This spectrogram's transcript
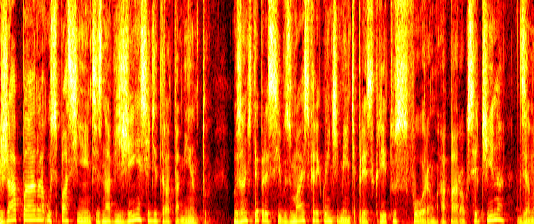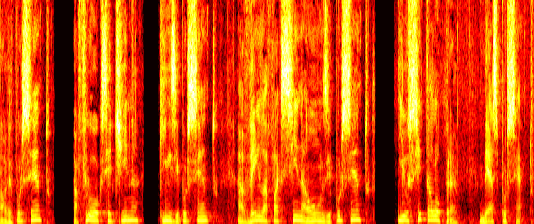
Já para os pacientes na vigência de tratamento, os antidepressivos mais frequentemente prescritos foram a paroxetina, 19%, a fluoxetina, 15%, a venlafaxina, 11% e o citalopram, 10%.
